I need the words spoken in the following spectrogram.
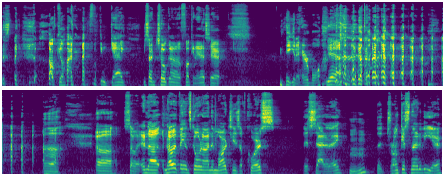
It's like, oh god, I fucking gag. You start choking on a fucking ass hair. you get a hairball. Yeah. Uh, uh, so, and uh, another thing that's going on in March is, of course, this Saturday, hmm the drunkest night of the year.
